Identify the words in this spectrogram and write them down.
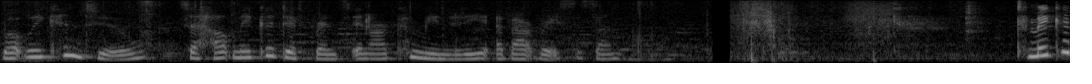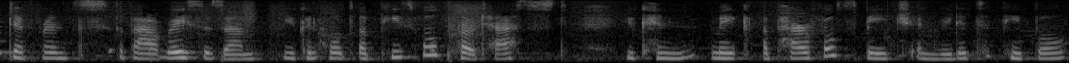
what we can do to help make a difference in our community about racism. To make a difference about racism, you can hold a peaceful protest, you can make a powerful speech and read it to people,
